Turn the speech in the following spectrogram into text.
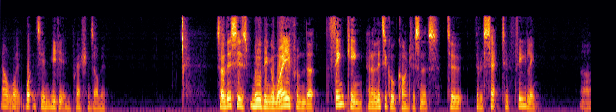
How, what, what's the immediate impressions of it? So this is moving away from the thinking analytical consciousness to the receptive feeling, uh,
